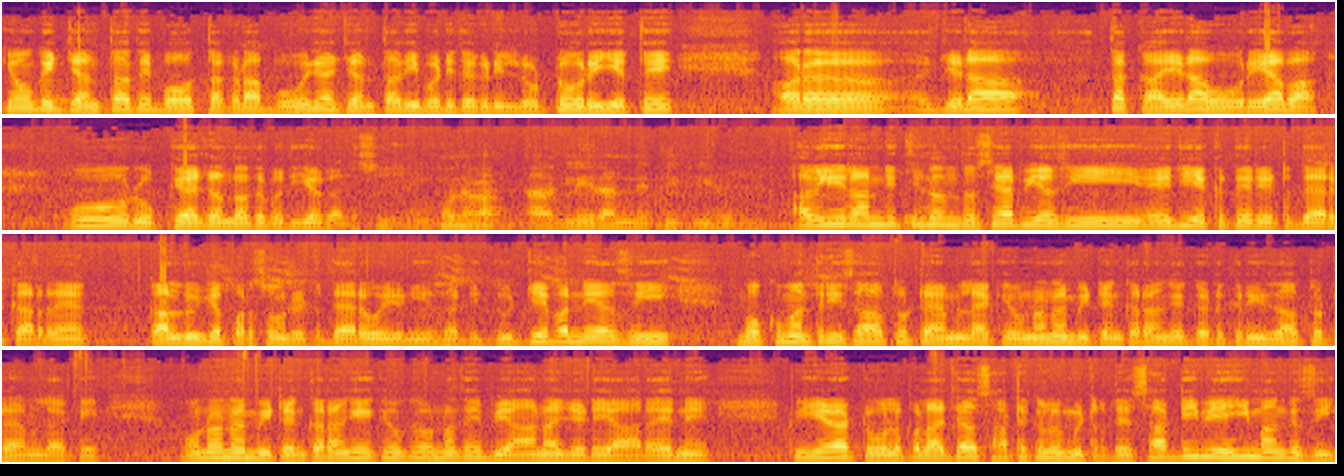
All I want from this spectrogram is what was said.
ਕਿਉਂਕਿ ਜਨਤਾ ਤੇ ਬਹੁਤ ਤਕੜਾ ਬੋਝ ਆ ਜਨਤਾ ਦੀ ਬੜੀ ਤਕੜੀ ਲੁੱਟ ਹੋ ਰਹੀ ਇੱਥੇ ਔਰ ਜਿਹੜਾ ਧੱਕਾ ਜਿਹੜਾ ਹੋ ਰਿਹਾ ਵਾ ਉਹ ਰੋਕਿਆ ਜਾਂਦਾ ਤੇ ਵਧੀਆ ਗੱਲ ਸੀ। ਹੁਣ ਅਗਲੀ ਰਣਨੀਤੀ ਕੀ ਰਹੂਗੀ? ਅਗਲੀ ਰਣਨੀਤੀ ਤੁਹਾਨੂੰ ਦੱਸਿਆ ਵੀ ਅਸੀਂ ਇਹਦੀ ਇੱਕ ਤੇ ਰਿਟ ਦਾਇਰ ਕਰ ਰਹੇ ਹਾਂ ਕੱਲ ਨੂੰ ਜਾਂ ਪਰਸੋਂ ਰਿਟ ਦਾਇਰ ਹੋ ਜਾਣੀ ਹੈ ਸਾਡੀ। ਦੂਜੇ ਬੰਨੇ ਅਸੀਂ ਮੁੱਖ ਮੰਤਰੀ ਸਾਹਿਬ ਤੋਂ ਟਾਈਮ ਲੈ ਕੇ ਉਹਨਾਂ ਨਾਲ ਮੀਟਿੰਗ ਕਰਾਂਗੇ, ਗਡਕਰੀ ਸਾਹਿਬ ਤੋਂ ਟਾਈਮ ਲੈ ਕੇ ਉਹਨਾਂ ਨਾਲ ਮੀਟਿੰਗ ਕਰਾਂਗੇ ਕਿਉਂਕਿ ਉਹਨਾਂ ਦੇ ਬਿਆਨ ਆ ਜਿਹੜੇ ਆ ਰਹੇ ਨੇ ਵੀ ਜਿਹੜਾ ਟੋਲ ਪਲਾਜ਼ਾ 60 ਕਿਲੋਮੀਟਰ ਤੇ ਸਾਡੀ ਵੀ ਇਹੀ ਮੰਗ ਸੀ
